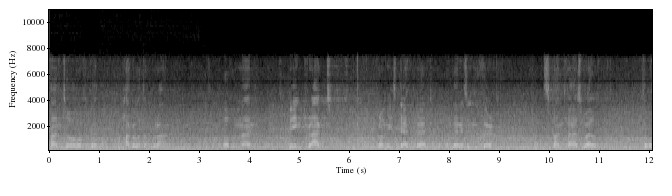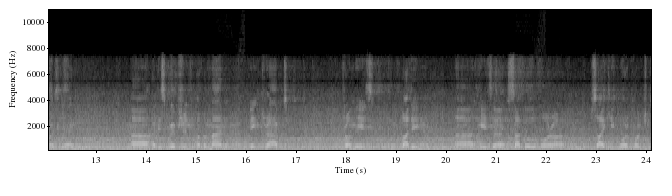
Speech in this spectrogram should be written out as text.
canto of the Bhagavata Purana of a man being dragged from his deathbed, and that is in the third skandha as well, towards the end. Uh, a description of a man being dragged from his body, uh, his uh, subtle or uh, psychic or conscious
